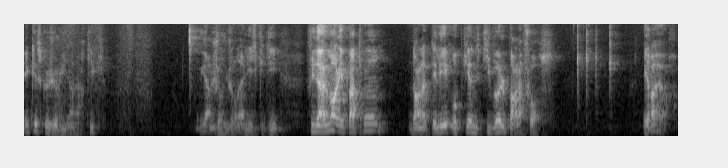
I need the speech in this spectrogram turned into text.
Et qu'est-ce que je lis dans l'article? Il y a un jeune journaliste qui dit « Finalement, les patrons dans la télé obtiennent ce qu'ils veulent par la force. » Erreur.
